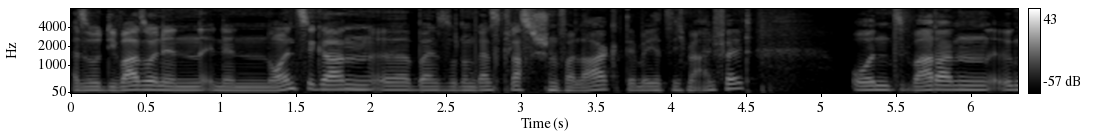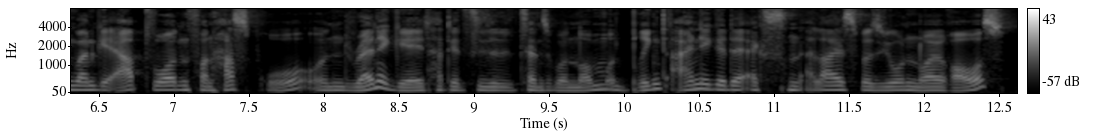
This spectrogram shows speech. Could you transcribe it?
Also die war so in den, in den 90ern äh, bei so einem ganz klassischen Verlag, der mir jetzt nicht mehr einfällt. Und war dann irgendwann geerbt worden von Hasbro. Und Renegade hat jetzt diese Lizenz übernommen und bringt einige der Axis and Allies Versionen neu raus.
